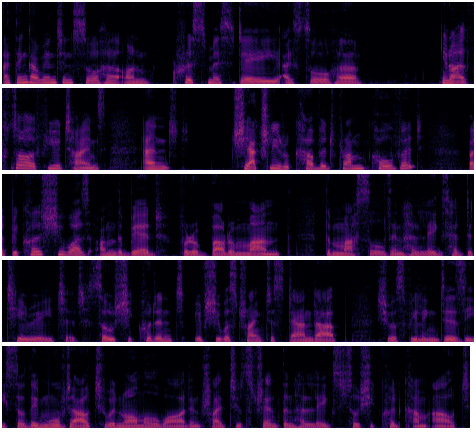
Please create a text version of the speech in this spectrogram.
I think I went and saw her on Christmas Day. I saw her, you know, I saw her a few times and she actually recovered from COVID. But because she was on the bed for about a month, the muscles in her legs had deteriorated. So she couldn't, if she was trying to stand up, she was feeling dizzy. So they moved her out to a normal ward and tried to strengthen her legs so she could come out.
